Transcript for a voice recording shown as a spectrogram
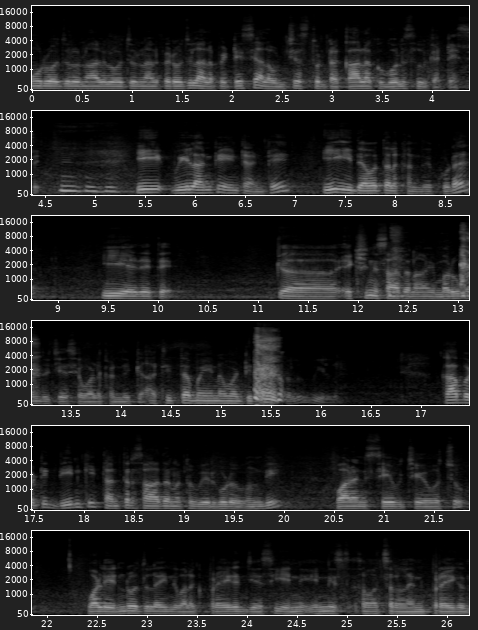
మూడు రోజులు నాలుగు రోజులు నలభై రోజులు అలా పెట్టేసి అలా ఉంచేస్తుంటారు కాళ్ళకు గొలుసులు కట్టేసి. ఈ వీళ్ళంటే ఏంటంటే ఈ ఈ దేవతలకు అందరూ కూడా ఈ ఏదైతే ఆ, సాధన మరుగుమందు చేసే వాళ్ళకందరికీ అతీతమైన వంటి దేవతలు వీళ్ళు. కాబట్టి దీనికి తంత్ర సాధనతో వీరు కూడా ఉంది వాళ్ళని సేవ్ చేయవచ్చు. వాళ్ళు ఎన్ని రోజులైంది వాళ్ళకి ప్రయోగం చేసి ఎన్ని ఎన్ని సంవత్సరాలైంది ప్రయోగం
